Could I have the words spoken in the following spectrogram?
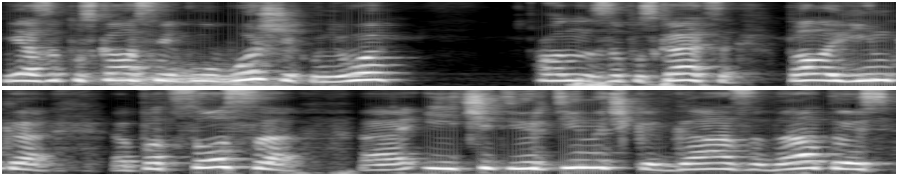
я запускал снегоуборщик, у него он запускается половинка подсоса и четвертиночка газа, да, то есть,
